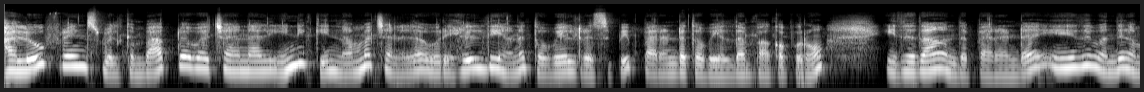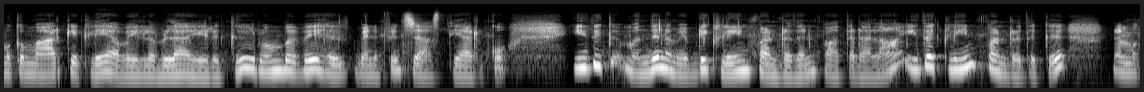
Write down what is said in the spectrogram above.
Hello friends welcome back to our channel இன்றைக்கி நம்ம சேனலில் ஒரு ஹெல்த்தியான துவையல் ரெசிபி பரண்டை துவையல் தான் பார்க்க போகிறோம் இதுதான் அந்த பரண்டை. இது வந்து நமக்கு மார்க்கெட்லேயே அவைலபிளாக இருக்குது ரொம்பவே ஹெல்த் பெனிஃபிட்ஸ் ஜாஸ்தியாக இருக்கும். இதுக்கு வந்து நம்ம எப்படி க்ளீன் பண்ணுறதுன்னு பார்த்துடலாம். இதை க்ளீன் பண்ணுறதுக்கு நம்ம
